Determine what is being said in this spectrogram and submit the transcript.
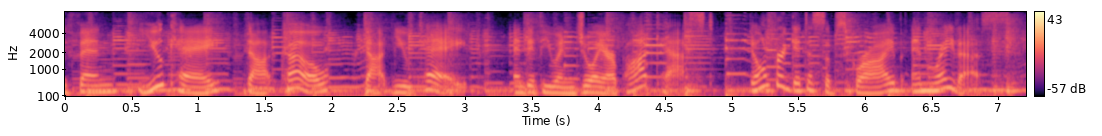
And if you enjoy our podcast, don't forget to subscribe and rate us.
